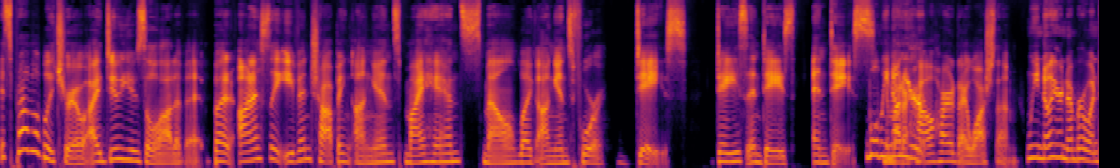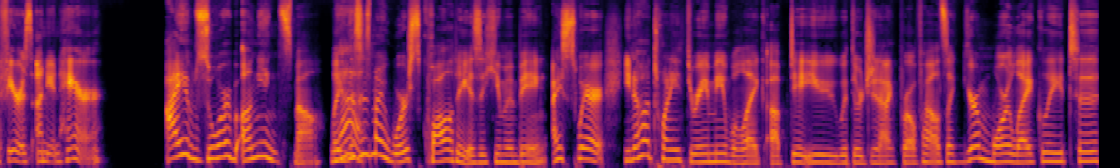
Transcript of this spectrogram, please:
It's probably true. I do use a lot of it. But honestly, even chopping onions, my hands smell like onions for days, days and days and days. Well, we no matter how hard I wash them. We know your number one fear is onion hair. I absorb onion smell. Like yeah. this is my worst quality as a human being. I swear. You know how 23andMe will like update you with your genetic profile? It's like you're more likely to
